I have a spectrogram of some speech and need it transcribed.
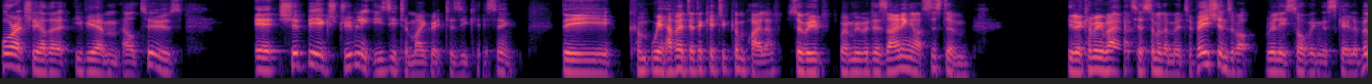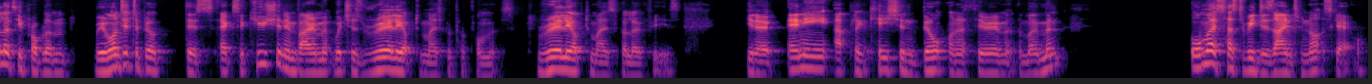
or actually other EVM L2s, it should be extremely easy to migrate to ZK Sync. The we have a dedicated compiler. So we when we were designing our system, you know, coming back to some of the motivations about really solving the scalability problem, we wanted to build this execution environment which is really optimized for performance, really optimized for low fees. You know any application built on ethereum at the moment almost has to be designed to not scale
